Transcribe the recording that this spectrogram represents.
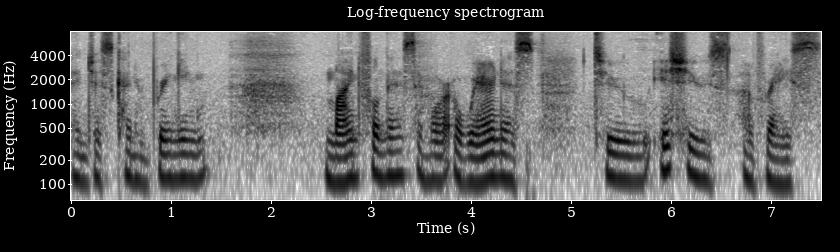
and just kind of bringing mindfulness and more awareness to issues of race.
